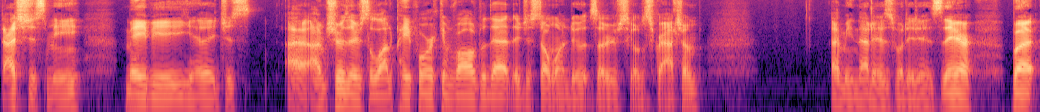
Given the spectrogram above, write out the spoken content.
That's just me. Maybe you know they just I, am sure there's a lot of paperwork involved with that. They just don't want to do it, so they're just going to scratch them. I mean, that is what it is there. But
